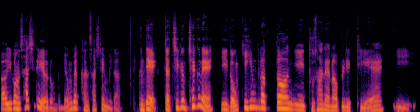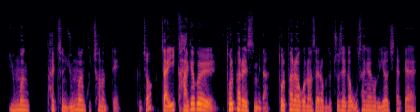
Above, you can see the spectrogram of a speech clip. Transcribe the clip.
아, 이건 사실이에요, 여러분들 명백한 사실입니다. 근데 자 지금 최근에 이 넘기 힘들었던 이 두산 에너빌리티의 이 6만 8천, 6만 9천 원대, 그쵸? 자, 이 가격을 돌파를 했습니다. 돌파를 하고 나서 여러분들 추세가 우상향으로 이어지다가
